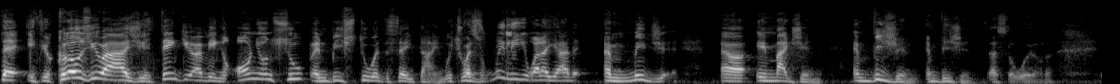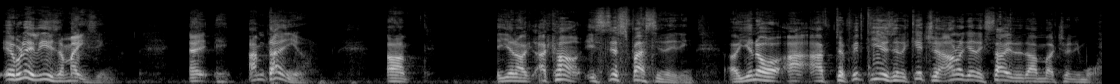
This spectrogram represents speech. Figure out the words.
that if you close your eyes, you think you're having onion soup and beef stew at the same time, which was really what I had imagine, uh, imagine, envision, envision. That's the word. It really is amazing. Uh, I'm telling you, uh, you know, I can't. It's just fascinating. Uh, you know, I, after 50 years in the kitchen, I don't get excited that much anymore.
